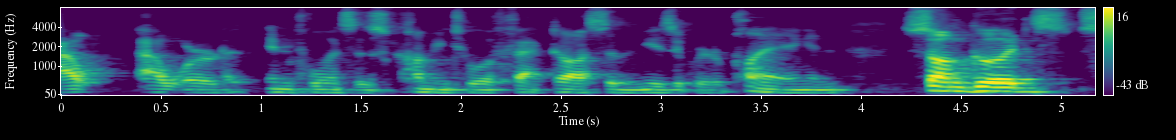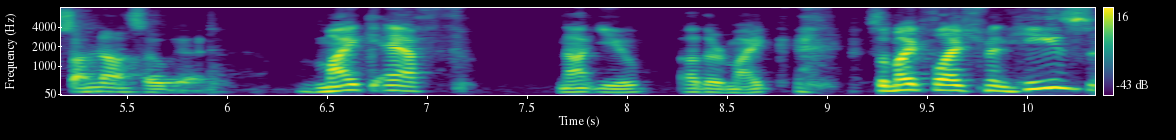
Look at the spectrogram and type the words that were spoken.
out, outward influences coming to affect us and the music we were playing, and some good, some not so good. Mike F, not you, other Mike. So Mike Fleischmann, he's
